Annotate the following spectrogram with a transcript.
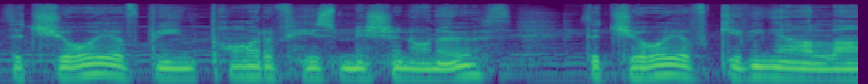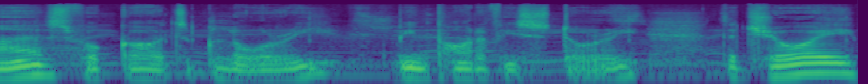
the joy of being part of His mission on earth, the joy of giving our lives for God's glory, being part of His story, the joy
